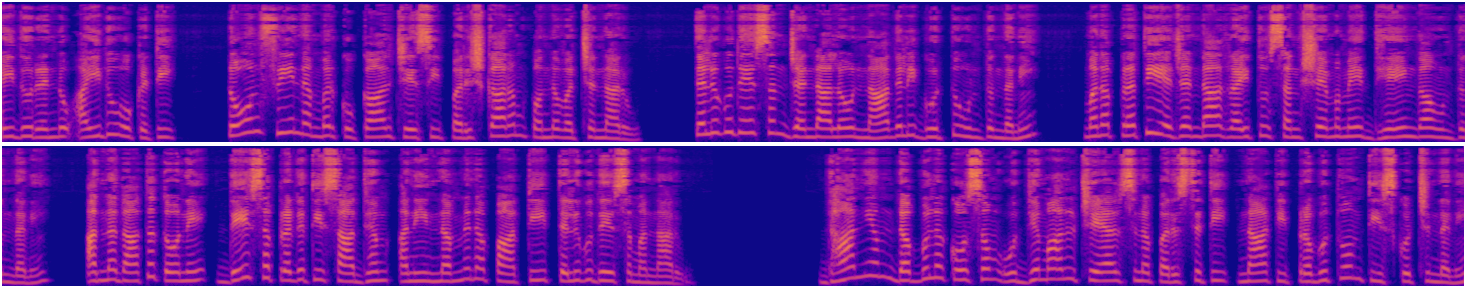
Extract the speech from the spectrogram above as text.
ఐదు రెండు ఐదు ఒకటి టోల్ ఫ్రీ నెంబర్కు కాల్ చేసి పరిష్కారం పొందవచ్చన్నారు. తెలుగుదేశం జెండాలో నాగలి గుర్తు ఉంటుందని మన ప్రతి ఎజెండా రైతు సంక్షేమమే ధ్యేయంగా ఉంటుందని అన్నదాతతోనే దేశ ప్రగతి సాధ్యం అని నమ్మిన పార్టీ తెలుగుదేశమన్నారు. ధాన్యం డబ్బుల కోసం ఉద్యమాలు చేయాల్సిన పరిస్థితి నాటి ప్రభుత్వం తీసుకొచ్చిందని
